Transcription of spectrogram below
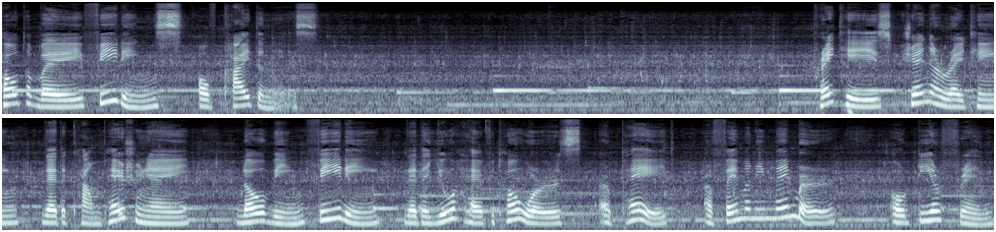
Cultivate feelings of kindness. Practice generating that compassionate, loving feeling that you have towards a pet, a family member, or dear friend.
